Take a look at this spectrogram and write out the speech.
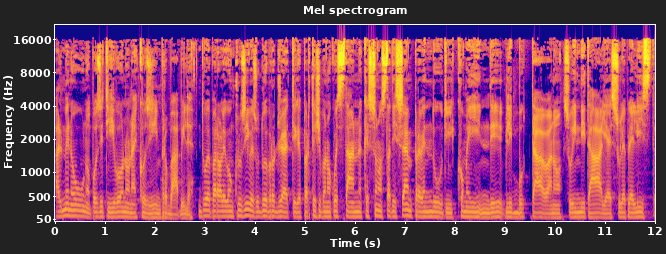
almeno uno positivo non è così improbabile. Due parole conclusive su due progetti che partecipano quest'anno e che sono stati sempre venduti come indie, li buttavano su Indie Italia e sulle playlist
